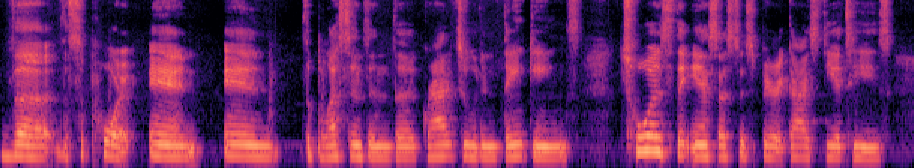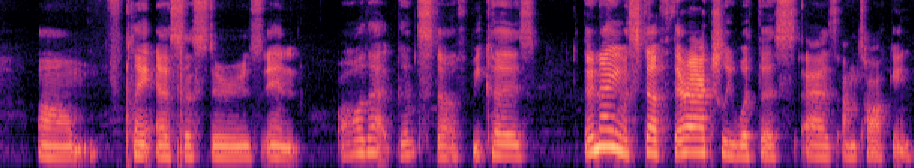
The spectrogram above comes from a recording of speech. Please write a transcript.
the the support and and the blessings and the gratitude and thankings towards the ancestors, spirit guides, deities, um, plant ancestors, and all that good stuff because they're not even stuff, they're actually with us as I'm talking.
